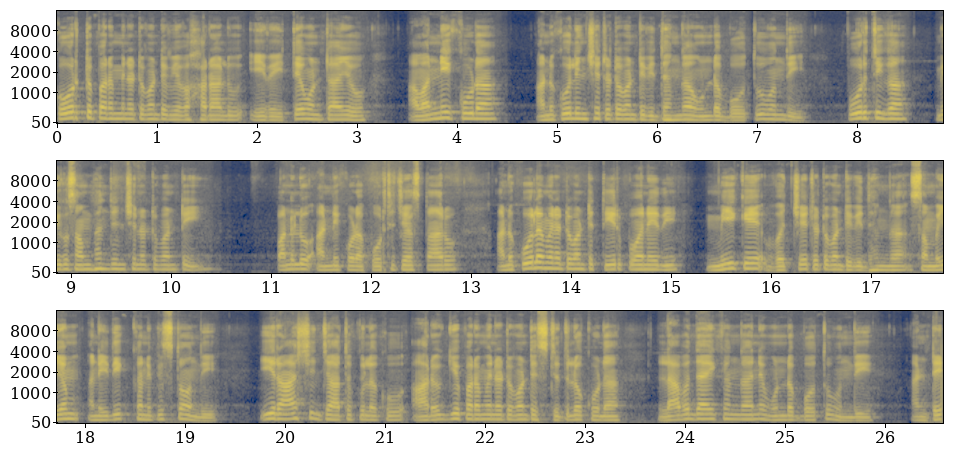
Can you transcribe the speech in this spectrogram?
కోర్టు పరమైనటువంటి వ్యవహారాలు ఏవైతే ఉంటాయో అవన్నీ కూడా అనుకూలించేటటువంటి విధంగా ఉండబోతూ ఉంది. పూర్తిగా మీకు సంబంధించినటువంటి పనులు అన్నీ కూడా పూర్తి చేస్తారు. అనుకూలమైనటువంటి తీర్పు అనేది మీకే వచ్చేటటువంటి విధంగా సమయం అనేది కనిపిస్తోంది. ఈ రాశి జాతకులకు ఆరోగ్యపరమైనటువంటి స్థితిలో కూడా లాభదాయకంగానే ఉండబోతూ ఉంది. అంటే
